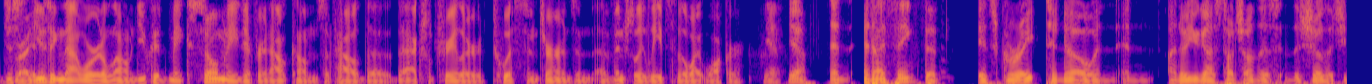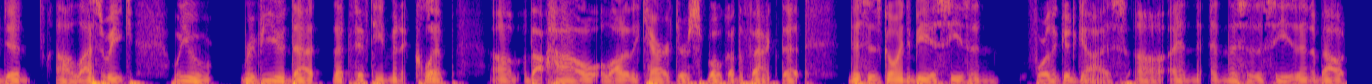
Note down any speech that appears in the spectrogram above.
just Right. using that word alone, you could make so many different outcomes of how the the actual trailer twists and turns and eventually leads to the White Walker. Yeah, Yeah. and and I think that it's great to know, and and I know you guys touched on this in the show that you did uh, last week when you reviewed that that 15 minute clip um, about how a lot of the characters spoke of the fact that this is going to be a season for the good guys, uh, and and this is a season about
